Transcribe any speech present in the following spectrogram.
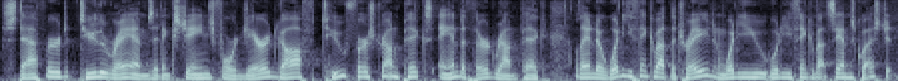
Stafford to the Rams in exchange for Jared Goff, two first round picks, and a third round pick. Lando, what do you think about the trade, and what do you what do you think about Sam's question?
